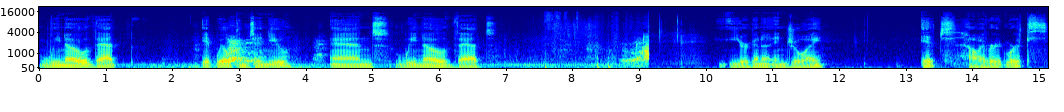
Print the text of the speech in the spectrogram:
we know that it will continue, and we know that you're going to enjoy it, however it works.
